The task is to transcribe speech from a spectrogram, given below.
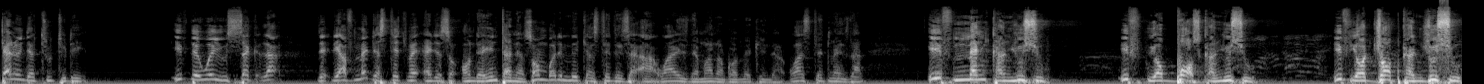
telling you the truth today. If the way you sec, like, they, they, have made the statement and it's on the internet. Somebody make a statement say, ah, why is the man of God making that? What statement is that? If men can use you, if your boss can use you, if your job can use you,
